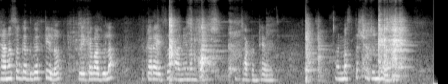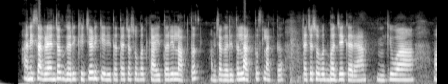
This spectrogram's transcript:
छान असं गदगद केलं की एका बाजूला करायचं आणि नंतर झाकण ठेवायचं. आणि मस्त शिजून घ्यायचं. आणि सगळ्यांच्याच घरी खिचडी केली तर त्याच्यासोबत काहीतरी लागतंच. आमच्या घरी तर लागतंच लागतं. त्याच्यासोबत भजे करा किंवा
